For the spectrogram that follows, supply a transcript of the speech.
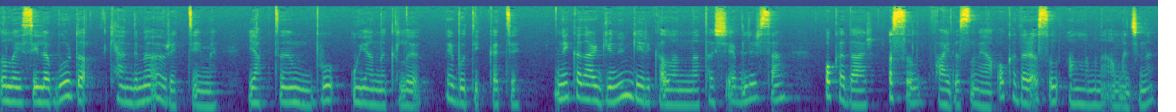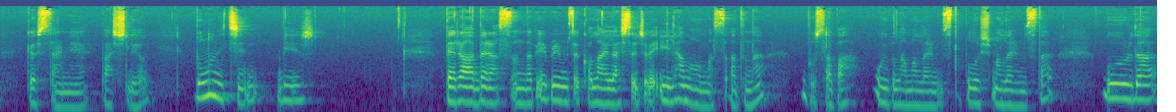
Dolayısıyla burada kendime öğrettiğimi, yaptığım bu uyanıklığı ve bu dikkati ne kadar günün geri kalanına taşıyabilirsem o kadar asıl faydasını veya o kadar asıl anlamını, amacını göstermeye başlıyor. Bunun için bir beraber aslında birbirimize kolaylaştırıcı ve ilham olması adına bu sabah uygulamalarımızda, buluşmalarımızda burada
